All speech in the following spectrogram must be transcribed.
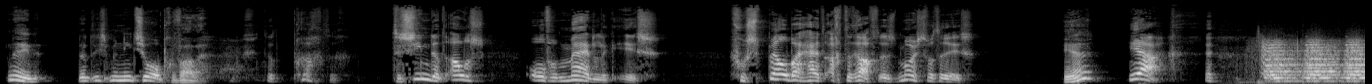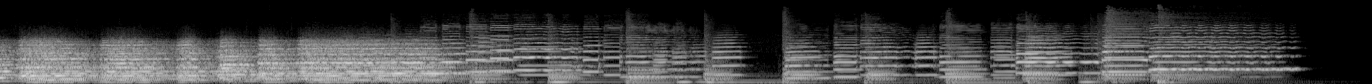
Nee, dat is me niet zo opgevallen. Ik vind dat prachtig. Te zien dat alles onvermijdelijk is. Voorspelbaarheid achteraf, dat is het mooiste wat er is. Ja? Ja,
